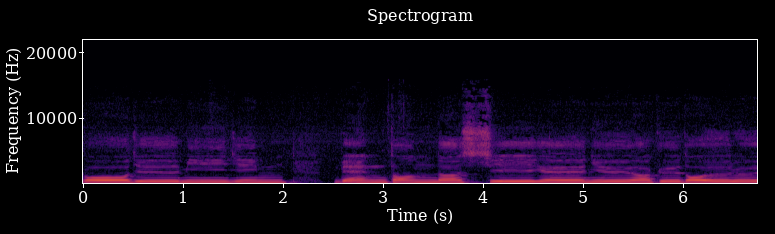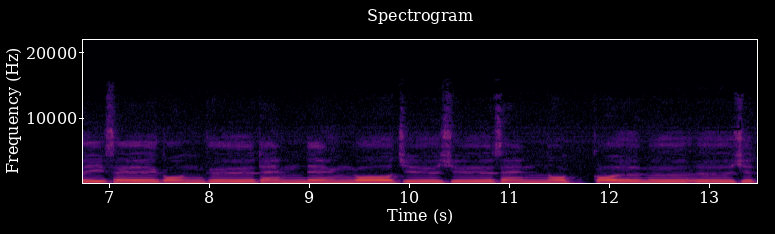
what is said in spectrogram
五十未人弁頓脱し下入悪道類性言空天伝語中秋戦の公無出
